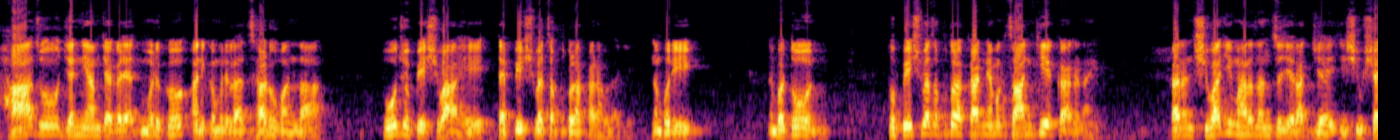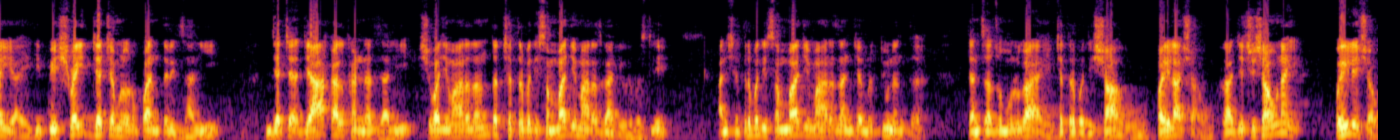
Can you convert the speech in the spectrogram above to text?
हा जो ज्यांनी आमच्या गळ्यात मडकं आणि कमरेला झाडू बांधला तो जो पेशवा आहे त्या पेशव्याचा पुतळा काढावा लागेल. नंबर एक. नंबर दोन तो पेशव्याचा पुतळा काढण्यामागचं आणखी एक कारण आहे. कारण शिवाजी महाराजांचं जे राज्य आहे जे शिवशाही आहे ती पेशवाईत ज्याच्यामुळे रूपांतरित झाली ज्याच्या ज्या कालखंडात झाली शिवाजी महाराजांनंतर छत्रपती संभाजी महाराज गादीवर बसले आणि छत्रपती संभाजी महाराजांच्या मृत्यूनंतर त्यांचा जो मुलगा आहे छत्रपती शाहू पहिला शाहू राजेशी शाहू नाही पहिले शाहू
